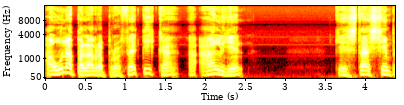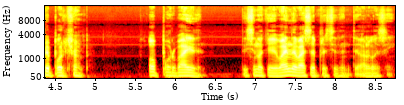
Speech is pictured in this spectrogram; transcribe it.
a una palabra profética a alguien que está siempre por Trump o por Biden, diciendo que Biden va a ser presidente o algo así.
